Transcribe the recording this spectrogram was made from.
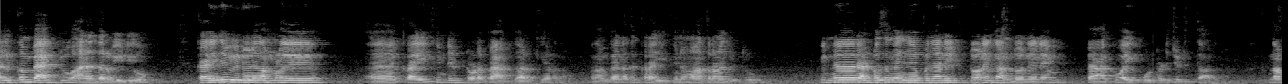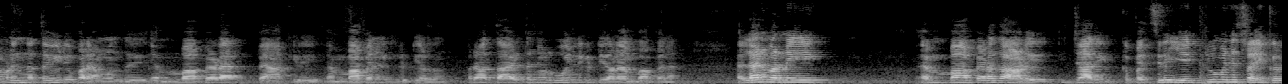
Welcome back to another video കഴിഞ്ഞ വീഡിയോയിൽ നമ്മൾ ക്രൈഫിന്റെ ഇട്ടോടെ പാക്ക് ഇറക്കിയായിരുന്നു. അപ്പം നമുക്ക് അതിനകത്ത് ക്രൈഫിനെ മാത്രമാണ് കിട്ടുള്ളൂ. പിന്നെ രണ്ട് ദിവസം കഴിഞ്ഞപ്പോൾ ഞാൻ ഇട്ടോനെയും കണ്ടോനേനെയും പാക്ക് വൈക്കോട്ട് അടിച്ചെടുത്തായിരുന്നു നമ്മൾ ഇന്നത്തെ വീഡിയോ പറയാൻ പോകുന്നത് എംബാപ്പയുടെ പാക്കിൽ എംബാപ്പേനെ എനിക്ക് കിട്ടിയായിരുന്നു. ഒരു പത്തായിരത്തി അഞ്ഞൂറ് പോയിന്റ് കിട്ടിയതാണ് എംബാപ്പേനെ. എല്ലാവരും പറഞ്ഞു ഈ എംബാപ്പയുടെ കാർഡ് ജാതി പെപ്സിലെ ഏറ്റവും വലിയ സ്ട്രൈക്കർ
